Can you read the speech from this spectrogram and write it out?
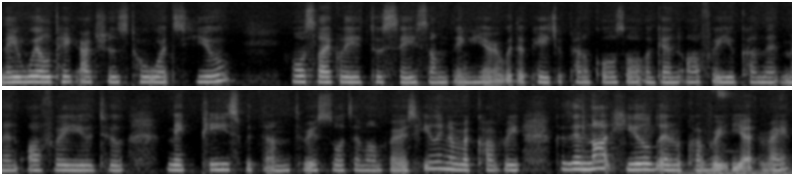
they will take actions towards you most likely to say something here with the page of pentacles or again offer you commitment offer you to make peace with them through swords and reverse healing and recovery because they're not healed and recovered yet right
